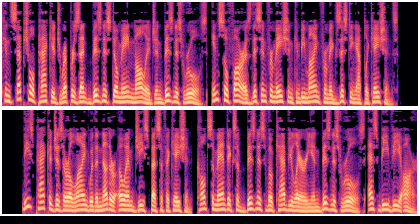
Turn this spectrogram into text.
Conceptual package represent business domain knowledge and business rules, insofar as this information can be mined from existing applications. These packages are aligned with another OMG specification, called Semantics of Business Vocabulary and Business Rules SBVR.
